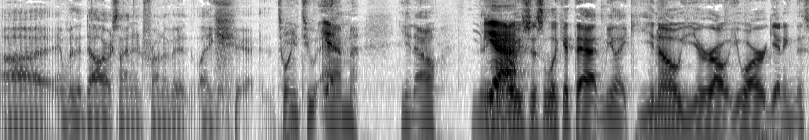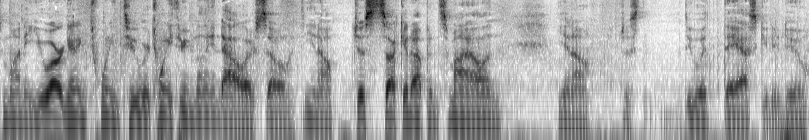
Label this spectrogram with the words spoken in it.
uh, and with a dollar sign in front of it, like twenty two M. You know. Yeah. always just look at that and be like, you know, you're out, you are getting this money. You are getting twenty two or twenty three million dollars. So you know, just suck it up and smile, and you know, just do what they ask you to do.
